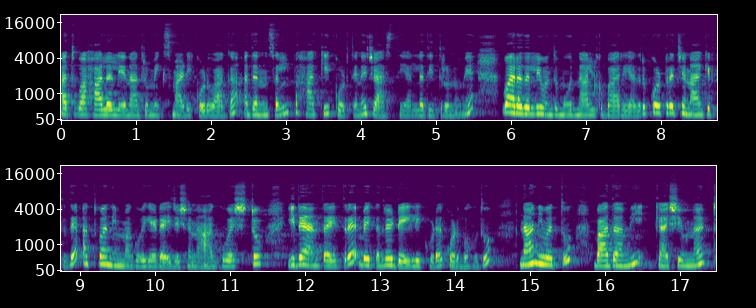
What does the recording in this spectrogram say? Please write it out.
ಅಥವಾ ಹಾಲಲ್ಲಿ ಏನಾದರೂ ಮಿಕ್ಸ್ ಮಾಡಿ ಕೊಡುವಾಗ ಅದನ್ನು ಸ್ವಲ್ಪ ಹಾಕಿ ಕೊಡ್ತೇನೆ ಜಾಸ್ತಿ ಅಲ್ಲದಿದ್ರೂ ವಾರದಲ್ಲಿ ಒಂದು ಮೂರು ನಾಲ್ಕು ಬಾರಿ ಆದರೂ ಕೊಟ್ಟರೆ ಚೆನ್ನಾಗಿರ್ತದೆ ಅಥವಾ ನಿಮ್ಮ ಮಗುವಿಗೆ ಡೈಜೆಷನ್ ಆಗುವಷ್ಟು ಇದೆ ಅಂತ ಇದ್ದರೆ ಬೇಕಾದರೆ ಡೈಲಿ ಕೂಡ ಕೊಡಬಹುದು. ನಾನಿವತ್ತು ಬಾದಾಮಿ ಕ್ಯಾಶ್ಯೂ ನಟ್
